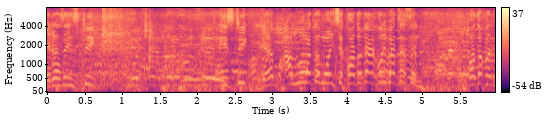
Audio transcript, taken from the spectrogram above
এটা হচ্ছে স্টিক। স্টিক আলুগুলো তো মইছে কত টাকা করে বেচেছেন? কত করে?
